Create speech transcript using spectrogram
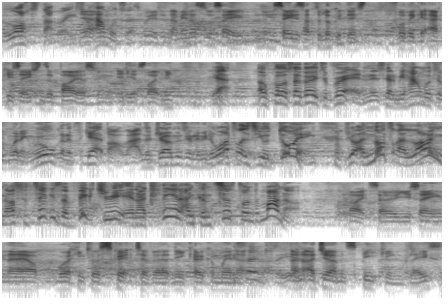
lost that race for Hamilton. It's weird, isn't it? I mean, that's what I say. The Mercedes have to look at this before they get accusations of bias from idiots like me. Yeah, of course, I'll go to Britain and it's going to be Hamilton winning. We're all going to forget about that, and the Germans are going to be, like, What is you doing? You are not allowing us to take us a victory in a clean and consistent manner. Right, so you're saying they are working to a script of a Nico can win at yeah. a German-speaking place,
